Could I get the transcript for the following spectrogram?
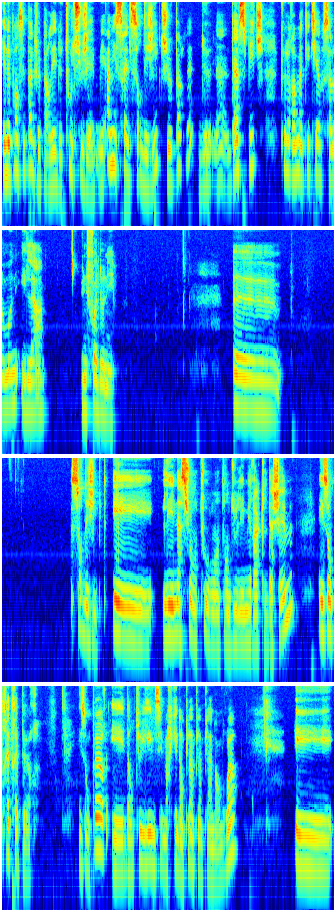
et, ne pensez pas que je vais parler de tout le sujet, mais Am Israël sort d'Égypte, je parle d'un speech que le Rav Salomon il a une fois donné. Euh, sort d'Égypte. Et les nations autour ont entendu les miracles d'Hachem et ils ont très très peur. Ils ont peur et dans Tuilim c'est marqué dans plein plein plein d'endroits et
